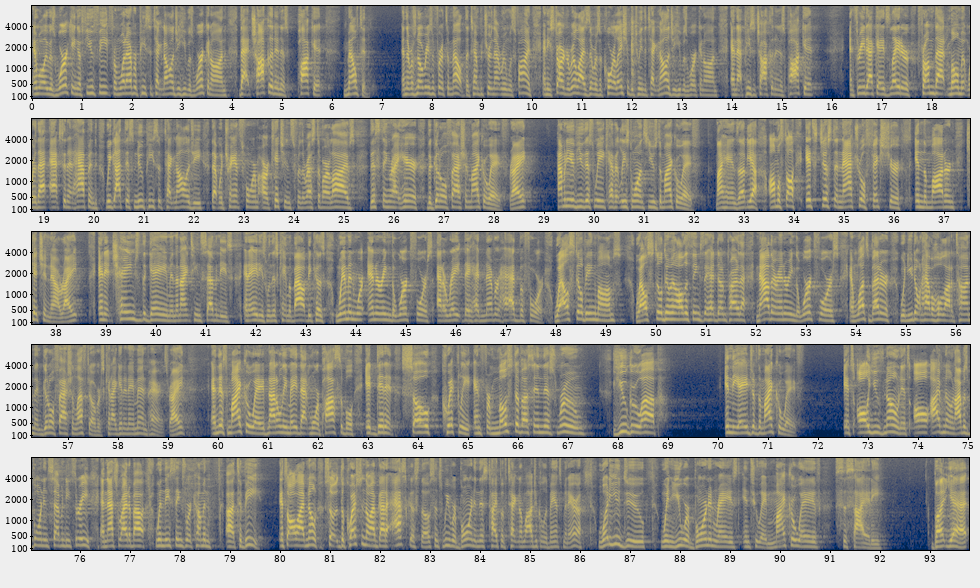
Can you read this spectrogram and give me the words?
And while he was working a few feet from whatever piece of technology he was working on, that chocolate in his pocket melted. And there was no reason for it to melt. The temperature in that room was fine. And he started to realize there was a correlation between the technology he was working on and that piece of chocolate in his pocket. And three decades later, from that moment where that accident happened, we got this new piece of technology that would transform our kitchens for the rest of our lives. This thing right here, the good old fashioned microwave, right? How many of you this week have at least once used a microwave? My hands up. Yeah, almost all. It's just a natural fixture in the modern kitchen now, right? And it changed the game in the 1970s and 80s when this came about because women were entering the workforce at a rate they had never had before, while still being moms, while still doing all the things they had done prior to that. Now they're entering the workforce. And what's better when you don't have a whole lot of time than good old fashioned leftovers? Can I get an amen, parents, right? And this microwave not only made that more possible, it did it so quickly. And for most of us in this room, you grew up in the age of the microwave. It's all you've known. It's all I've known. I was born in 73, and that's right about when these things were coming uh, to be. It's all I've known. So, the question, though, I've got to ask us, though, since we were born in this type of technological advancement era, what do you do when you were born and raised into a microwave society, but yet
